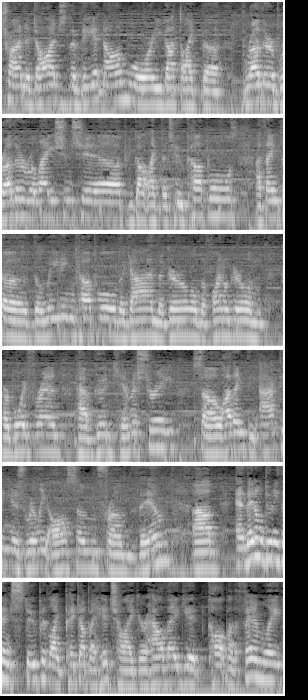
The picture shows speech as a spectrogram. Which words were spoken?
trying to dodge the Vietnam War. You got like the brother brother relationship. You got like the two couples. I think the the leading couple, the guy and the girl, the final girl and her boyfriend have good chemistry. So I think the acting is really awesome from them. Um, and they don't do anything stupid like pick up a hitchhiker. How they get caught by the family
